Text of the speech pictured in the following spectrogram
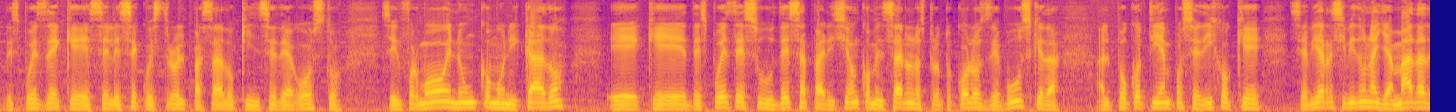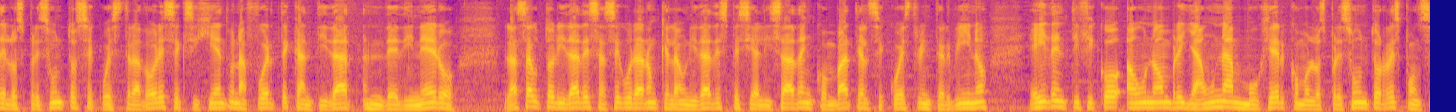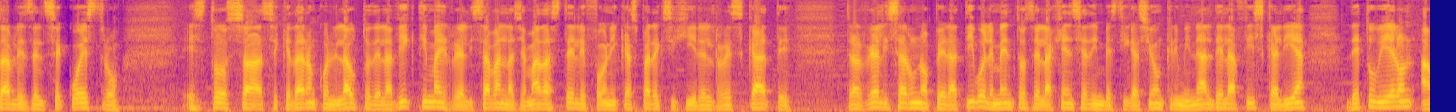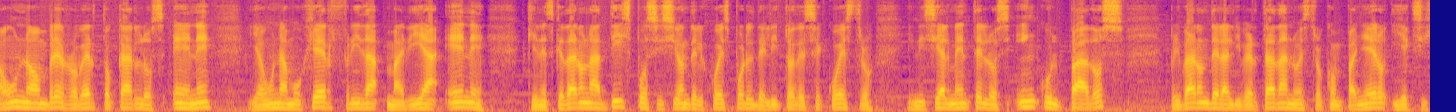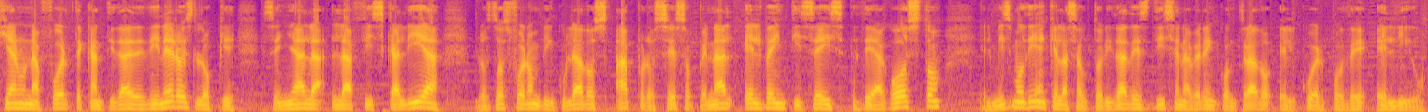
después de que se le secuestró el pasado 15 de agosto. Se informó en un comunicado eh, que después de su desaparición comenzaron los protocolos de búsqueda. Al poco tiempo se dijo que se había recibido una llamada de los presuntos secuestradores exigiendo una fuerte cantidad de dinero. Las autoridades aseguraron que la unidad especializada en combate al secuestro intervino e identificó a un hombre y a una mujer como los presuntos responsables del secuestro. Estos uh, se quedaron con el auto de la víctima y realizaban las llamadas telefónicas para exigir el rescate. Tras realizar un operativo, elementos de la Agencia de Investigación Criminal de la Fiscalía detuvieron a un hombre, Roberto Carlos N., y a una mujer, Frida María N., quienes quedaron a disposición del juez por el delito de secuestro. Inicialmente los inculpados privaron de la libertad a nuestro compañero y exigían una fuerte cantidad de dinero, es lo que señala la Fiscalía. Los dos fueron vinculados a proceso penal el 26 de agosto, el mismo día en que las autoridades dicen haber encontrado el cuerpo de Eliu.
